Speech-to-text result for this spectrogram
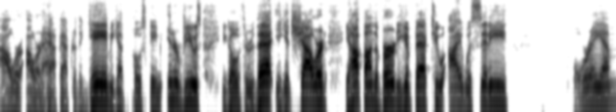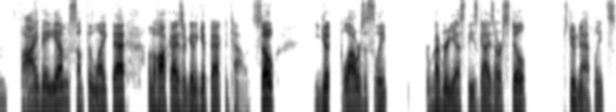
hour, hour and a half after the game. You got the post game interviews. You go through that. You get showered. You hop on the bird. You get back to Iowa City 4 a.m., 5 a.m., something like that, when the Hawkeyes are going to get back to town. So, you get a couple hours of sleep. Remember, yes, these guys are still student athletes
